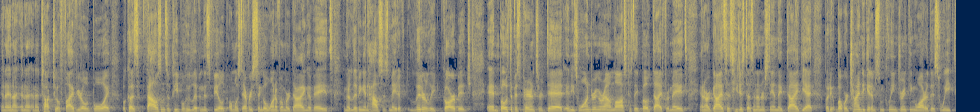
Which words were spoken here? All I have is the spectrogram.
and I, and I, and I, and I talked to a five year old boy because thousands of people who live in this field, almost every single one of them are dying of AIDS, and they're living in houses made of literally garbage. And both of his parents are dead, and he's wandering around lost because they both died from AIDS. And our guide says he just doesn't understand they've died yet, but, it, but we're trying to get him some clean drinking water this week.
